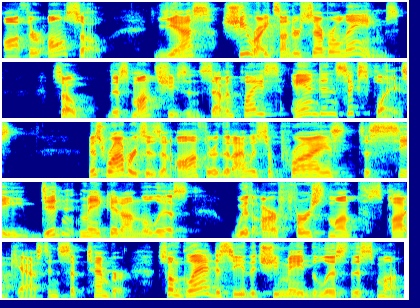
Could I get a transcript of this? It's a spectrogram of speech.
author also. Yes, she writes under several names. So this month, she's in seventh place and in sixth place. Miss Roberts is an author that I was surprised to see didn't make it on the list with our first month's podcast in September. So I'm glad to see that she made the list this month.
